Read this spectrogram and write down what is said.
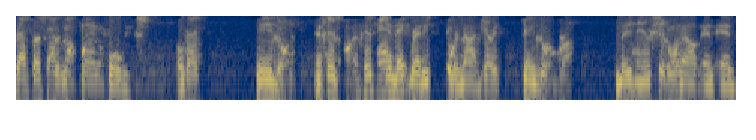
Dak Prescott is not playing in four weeks. Okay, he ain't doing it. If his if his hand ain't ready, it was not Jerry. Can't do it, bro. Maybe you should have went out and and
